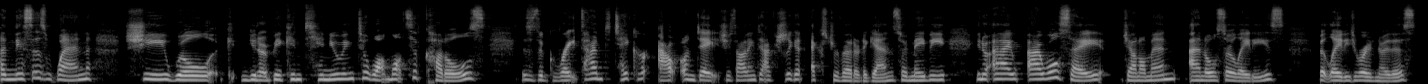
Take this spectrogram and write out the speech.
And this is when she will, you know, be continuing to want lots of cuddles. This is a great time to take her out on dates. She's starting to actually get extroverted again. So maybe, you know, and I, I will say, gentlemen and also ladies, but ladies, you already know this,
